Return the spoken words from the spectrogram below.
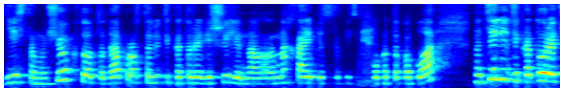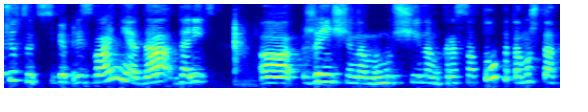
есть там еще кто-то, да, просто люди, которые решили на, на хайпе срубить какого-то бабла, но те люди, которые чувствуют в себе призвание, да, дарить женщинам и мужчинам красоту, потому что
